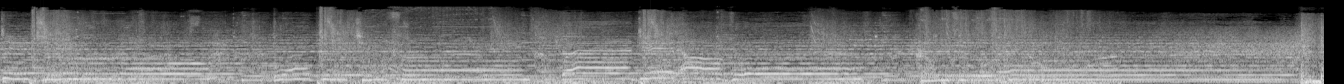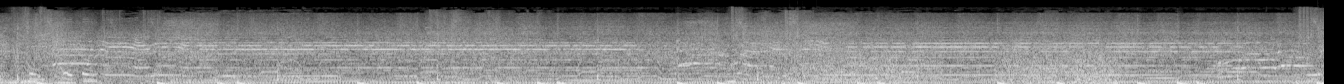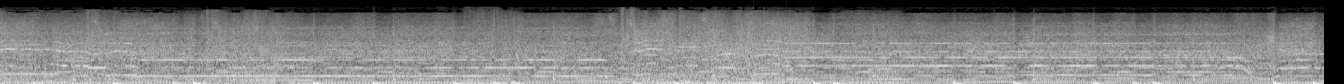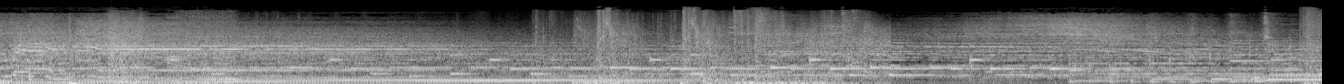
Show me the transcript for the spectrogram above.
did you go? What did you find? Where did all this to? End?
